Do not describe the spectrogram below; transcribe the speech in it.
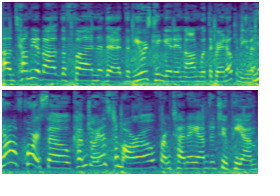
Um, tell me about the fun that the viewers can get in on with the grand opening event. Yeah, of course. So come join us tomorrow from 10 a.m. to 2 p.m.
